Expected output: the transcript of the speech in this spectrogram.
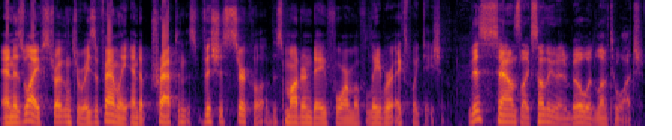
and his wife struggling to raise a family end up trapped in this vicious circle of this modern day form of labor exploitation. this sounds like something that Bill would love to watch.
